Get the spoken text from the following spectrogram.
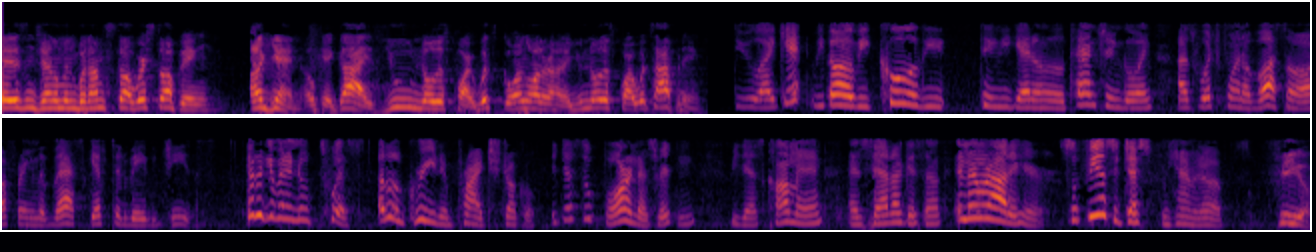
Ladies and gentlemen, but I'm stop. We're stopping again. Okay, guys, you know this part. What's going on around here? You know this part. What's happening? Do you like it? We thought it'd be cool to, to be getting a little tension going as which one of us are offering the best gift to the baby Jesus. It'll give it a new twist, a little greed and pride struggle. It's just so boring as written. We just come in and say our gifts out, and then we're out of here. Sophia suggested we ham it up. Feel.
